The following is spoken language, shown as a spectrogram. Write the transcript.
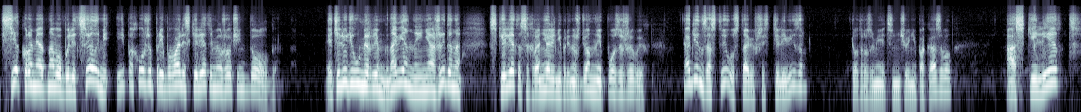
Все, кроме одного, были целыми и, похоже, пребывали скелетами уже очень долго. Эти люди умерли мгновенно и неожиданно, скелеты сохраняли непринужденные позы живых. Один застыл, уставившись в телевизор. Тот, разумеется, ничего не показывал. А скелет,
